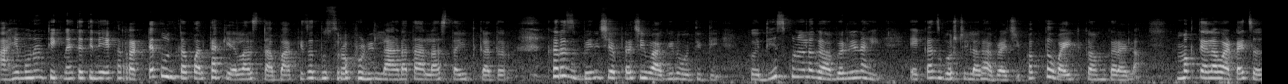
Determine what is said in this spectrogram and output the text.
आहे म्हणून ठीक नाही तर तिने एका रट्ट्यात उलतापालथा केला असता. बाकीचा दुसरा कोणी लाडात आला असता इतका तर. खरंच बिनशेपटाची वागीण होती ती. कधीच कुणाला घाबरली नाही. एकाच गोष्टीला घाबरायची. फक्त वाईट काम करायला. मग त्याला वाटायचं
